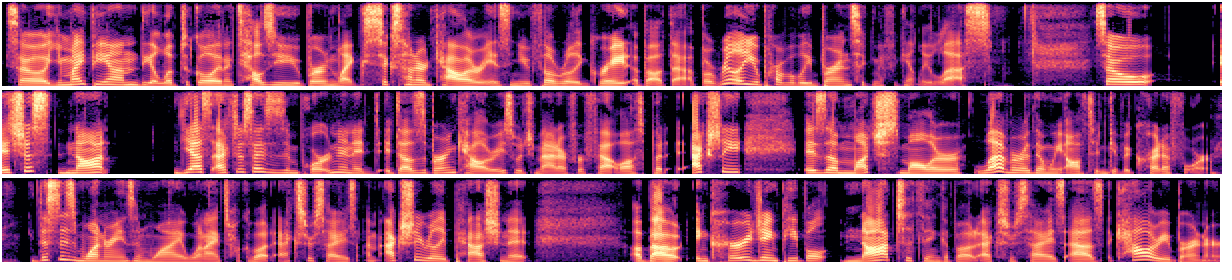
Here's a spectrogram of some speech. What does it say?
So you might be on the elliptical and it tells you you burn like 600 calories and you feel really great about that, but really you probably burn significantly less. So it's just not yes, exercise is important and it, it does burn calories, which matter for fat loss, but it actually is a much smaller lever than we often give it credit for. This is one reason why, when I talk about exercise, I'm actually really passionate about encouraging people not to think about exercise as a calorie burner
